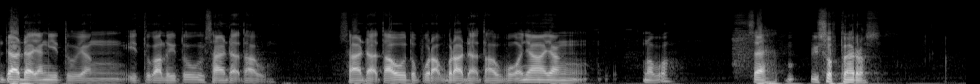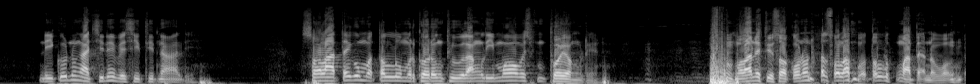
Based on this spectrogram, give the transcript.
Tidak ada yang itu, yang itu kalau itu saya tidak tahu. Saya tidak tahu atau pura-pura tidak tahu. Pokoknya yang nopo, saya Yusuf Baros. Niku nu ngajine wis Sidina Ali. Salate iku mau telu mergo diulang lima wis boyong deh. Mulane disokono nak salat mau telu matekno wong.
